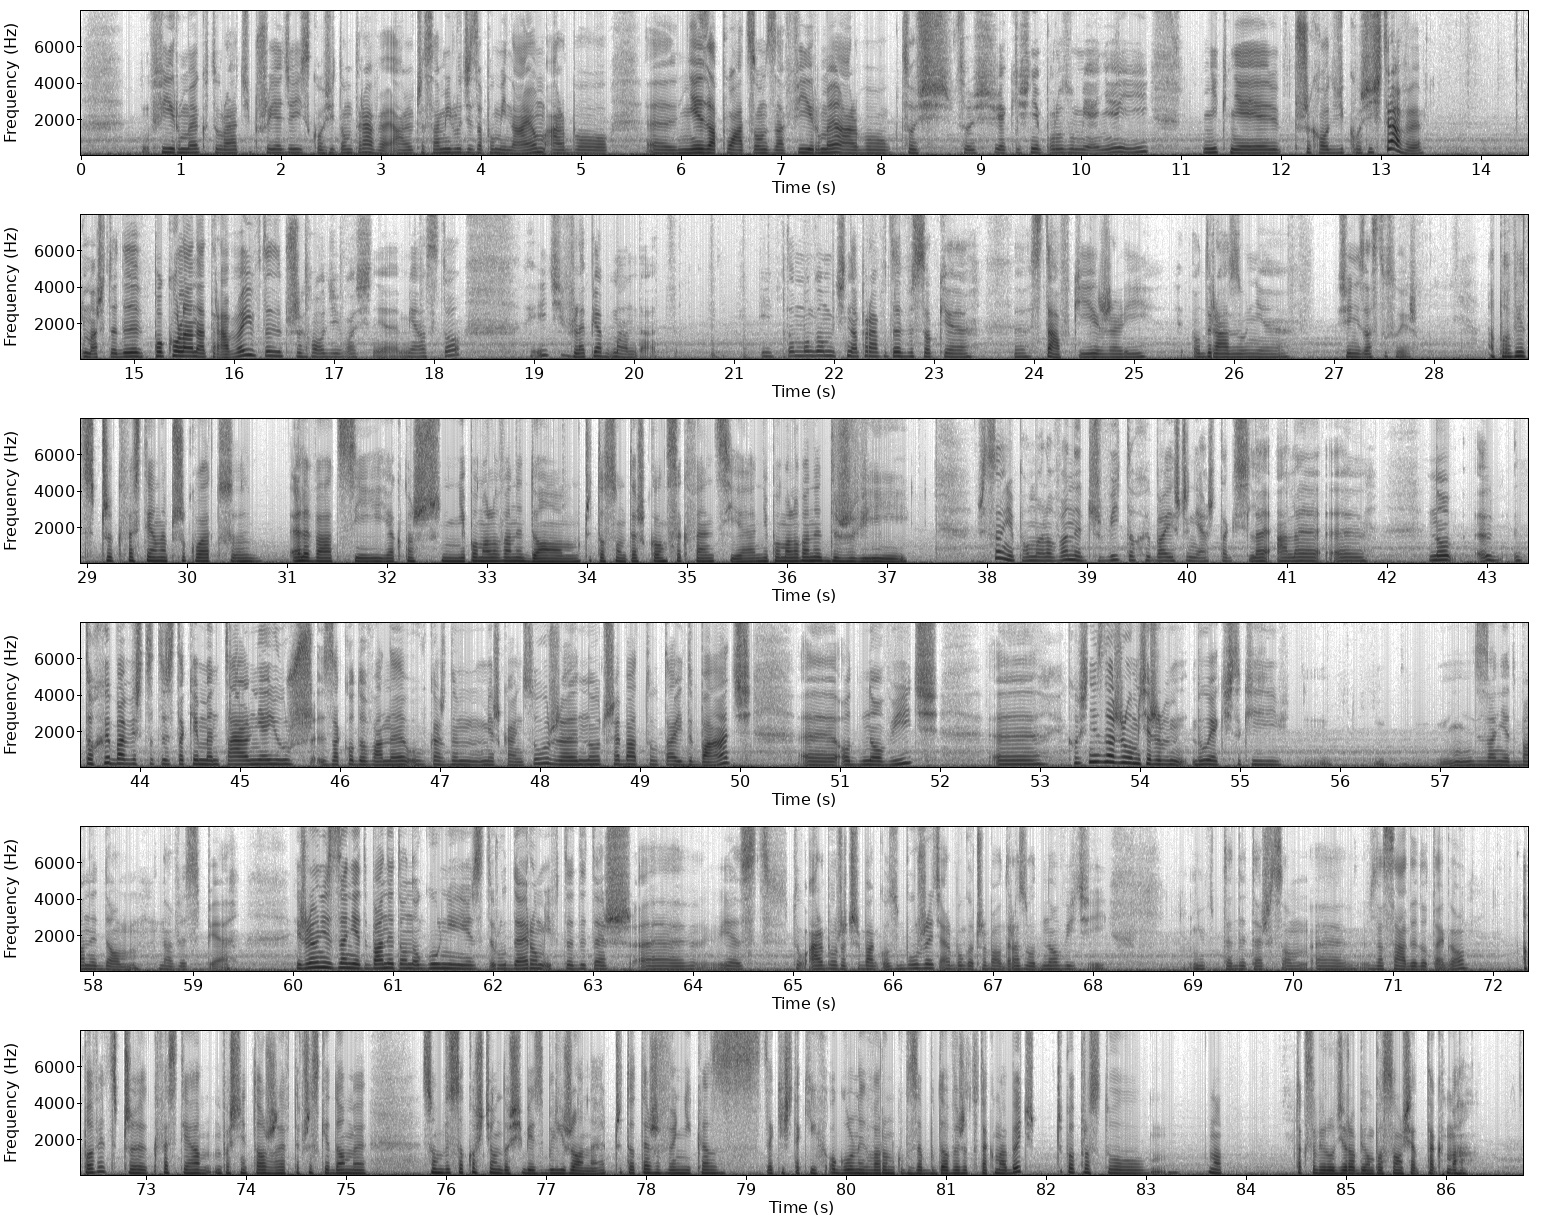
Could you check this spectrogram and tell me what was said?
firmę, która ci przyjedzie i skosi tą trawę, ale czasami ludzie zapominają albo e, nie zapłacą za firmę, albo coś, coś jakieś nieporozumienie i nikt nie przychodzi kosić trawy. I masz wtedy po kolana trawę i wtedy przychodzi właśnie miasto i ci wlepia mandat. I to mogą być naprawdę wysokie e, stawki, jeżeli od razu nie, się nie zastosujesz. A powiedz, czy kwestia na przykład y, elewacji, jak masz niepomalowany dom, czy to są też konsekwencje, niepomalowane drzwi? Wiesz co, niepomalowane drzwi to chyba jeszcze nie aż tak źle, ale e, no e, to chyba, wiesz co, to jest takie mentalnie już zakodowane u każdym mieszkańcu, że no trzeba tutaj dbać, e, odnowić. Jakoś nie zdarzyło mi się, żeby był jakiś taki zaniedbany dom na wyspie. Jeżeli on jest zaniedbany, to on ogólnie jest ruderą i wtedy też e, jest tu albo, że trzeba go zburzyć, albo go trzeba od razu odnowić i, i wtedy też są e, zasady do tego. A powiedz, czy kwestia właśnie to, że te wszystkie domy są wysokością do siebie zbliżone, czy to też wynika z jakichś takich ogólnych warunków zabudowy, że to tak ma być, czy po prostu no, tak sobie ludzie robią, bo sąsiad tak ma?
